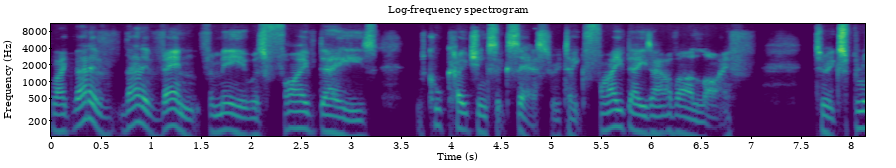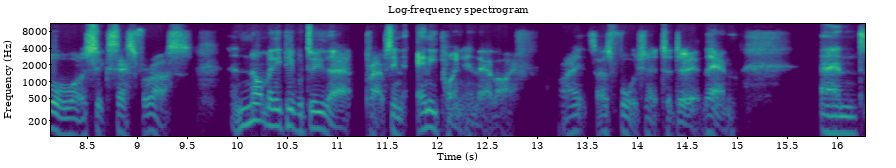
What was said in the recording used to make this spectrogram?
Like that ev- that event for me, it was five days. It was called Coaching Success. We take five days out of our life to explore what is success for us. And not many people do that, perhaps in any point in their life, right? So I was fortunate to do it then. And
